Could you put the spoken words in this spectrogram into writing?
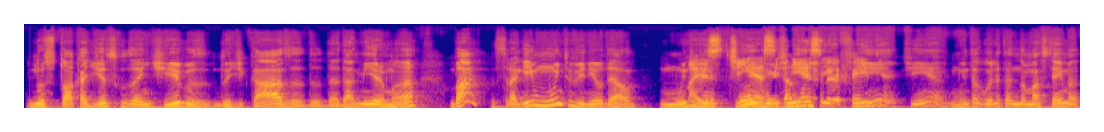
nos toca-discos antigos, do de casa, do- da, da minha irmã, bah, estraguei muito o vinil dela. Muito Mas tinha esse- tinha esse efeito? Tinha, tinha, muita agulha, não, mas tem, mas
